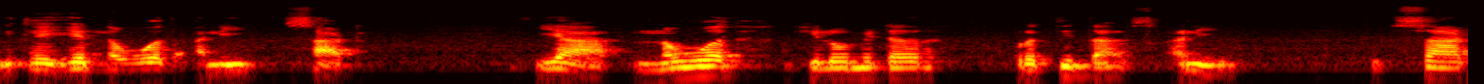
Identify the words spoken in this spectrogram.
इथे हे नव्वद आणि साठ. या नव्वद किलोमीटर प्रति तास आणि साठ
